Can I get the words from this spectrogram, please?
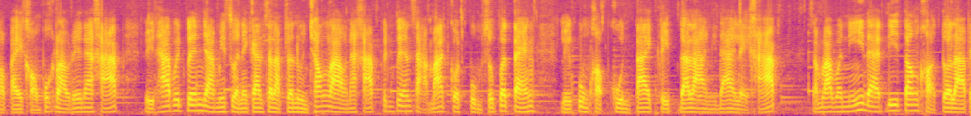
อๆไปของพวกเราด้วยนะครับ หรือถ้าเพื่อนๆ อยากมีส่วนในการสนับสนุนช่องเรานะครับ เพื่อนๆ สามารถกดปุ่ม Super t h a n k หรือปุ่มขอบคุณใต้คลิปด้านล่างนี้ได้เลยครับสำหรับวันนี้ดดดี้ต้องขอตัวลาไป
